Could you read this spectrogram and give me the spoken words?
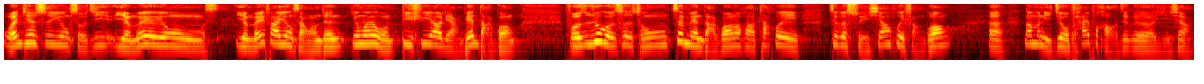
完全是用手机，也没有用，也没法用闪光灯，因为我们必须要两边打光。否则，如果是从正面打光的话，它会这个水箱会反光，啊，那么你就拍不好这个影像。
